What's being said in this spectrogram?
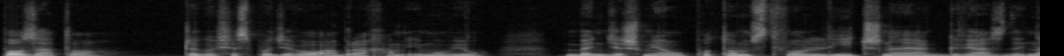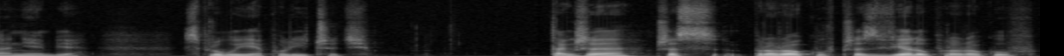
poza to, czego się spodziewał Abraham i mówił: będziesz miał potomstwo liczne jak gwiazdy na niebie. Spróbuj je policzyć. Także przez proroków, przez wielu proroków,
